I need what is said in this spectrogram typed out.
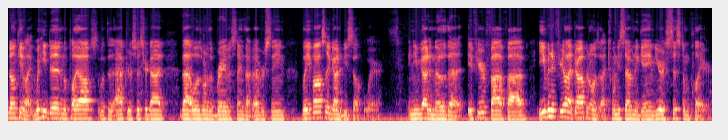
don't get like what he did in the playoffs with the after his sister died. That was one of the bravest things I've ever seen. But you've also got to be self aware, and you've got to know that if you're five five, even if you're like dropping was like twenty seven a game, you're a system player,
